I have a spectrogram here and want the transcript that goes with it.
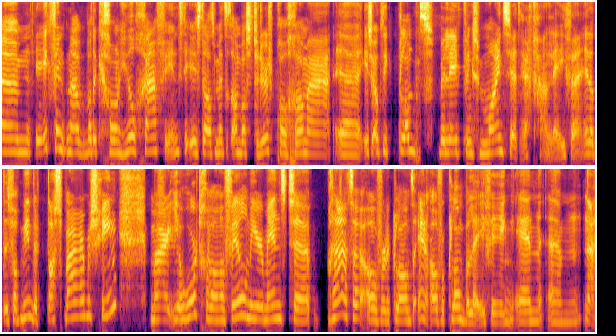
Um, ik vind, nou, wat ik gewoon heel gaaf vind, is dat met het ambassadeursprogramma uh, is ook die klantbelevingsmindset echt gaan leven. En dat is wat minder tastbaar misschien, maar je hoort gewoon veel meer mensen praten over de klant en over klantbeleving. En um, nou,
